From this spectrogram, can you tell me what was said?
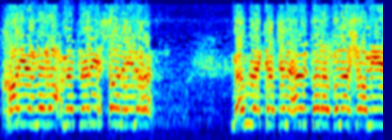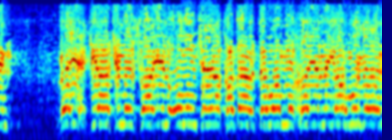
hayırlı rahmetler ihsan eyle. Memleketin her tarafına şamil, ve ihtiyacımız zail oluncaya kadar devamlı hayırlı yağmur ver.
